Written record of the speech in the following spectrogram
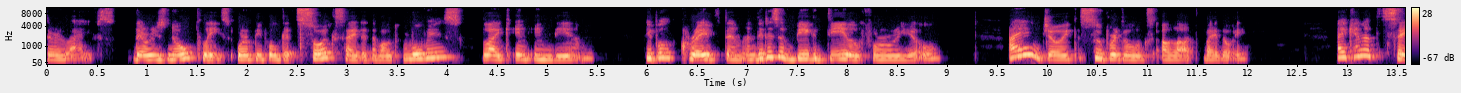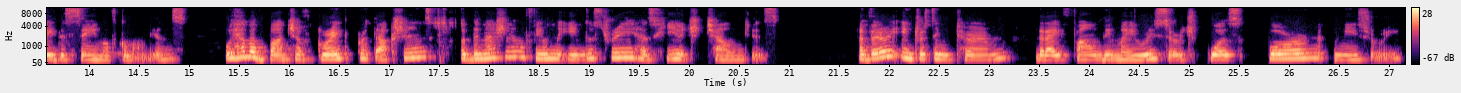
their lives. There is no place where people get so excited about movies like in India. People crave them, and it is a big deal for real. I enjoyed Super Deluxe a lot, by the way. I cannot say the same of Colombians. We have a bunch of great productions, but the national film industry has huge challenges. A very interesting term that I found in my research was porn misery,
